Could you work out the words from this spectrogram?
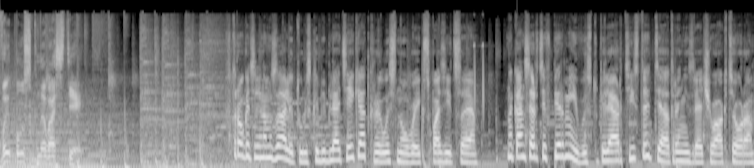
Выпуск новостей. В трогательном зале Тульской библиотеки открылась новая экспозиция. На концерте в Перми выступили артисты театра незрячего актера.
